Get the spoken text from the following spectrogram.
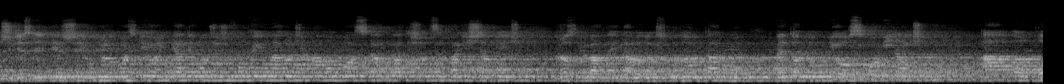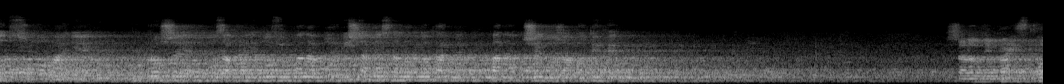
31. Ogólnopolskiej Olimpiady Młodzieży w hokeju na lodzie Małopolska 2025 rozgrywanej na lodowisku Nowym Targu będą ją miło wspominać, a o podsumowanie poproszę o zabranie głosu pana burmistrza miasta Nowego Targu, pana Grzegorza Batychę. Szanowni Państwo,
